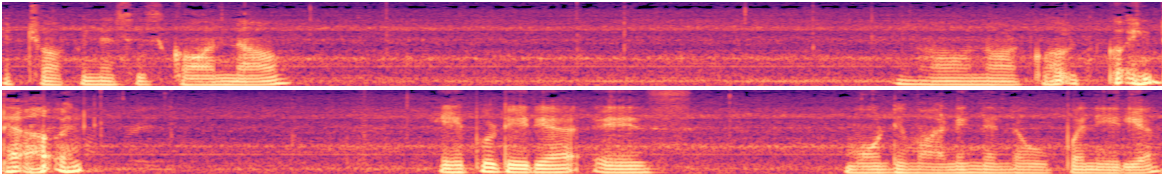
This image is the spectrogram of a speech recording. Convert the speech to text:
the choppiness is gone now. No not going down. Airport area is more demanding than the open area.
